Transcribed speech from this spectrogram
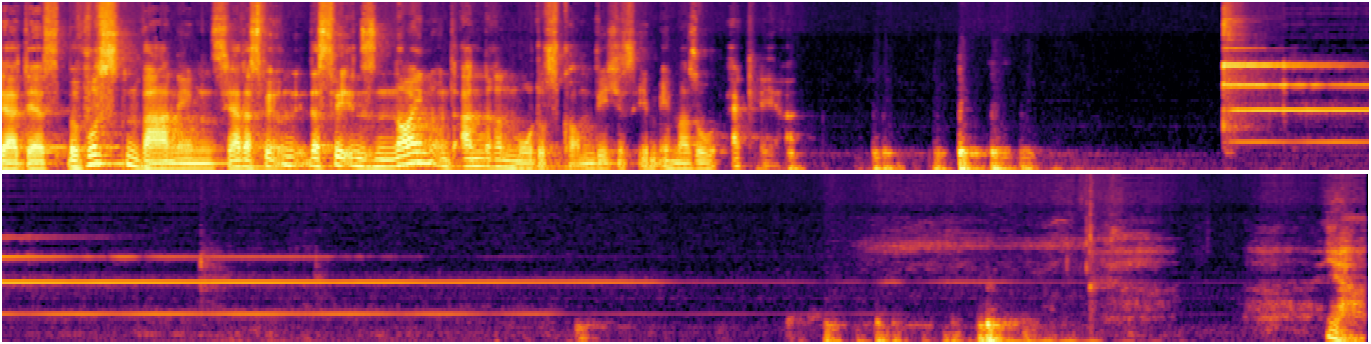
der, des bewussten Wahrnehmens, ja, dass wir, dass wir in diesen neuen und anderen Modus kommen, wie ich es eben immer so erkläre. Ja.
